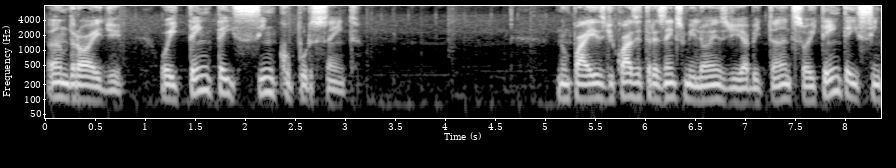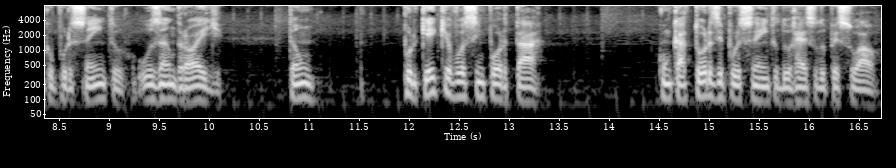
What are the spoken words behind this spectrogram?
Android, 85%. Num país de quase 300 milhões de habitantes, 85% usa Android. Então, por que, que eu vou se importar com 14% do resto do pessoal.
